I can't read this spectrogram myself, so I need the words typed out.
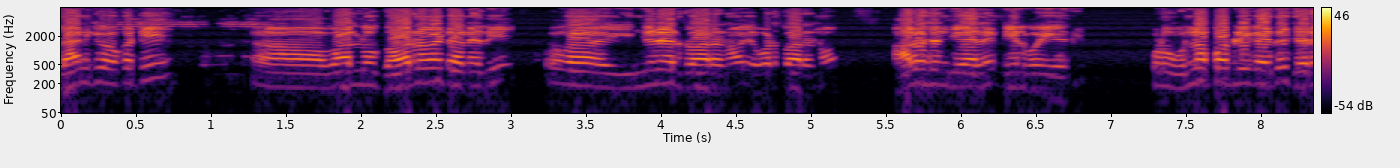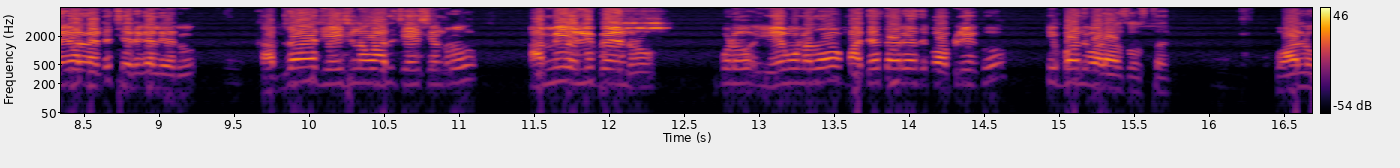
దానికి ఒకటి వాళ్ళు గవర్నమెంట్ అనేది ఒక ఇంజనీర్ ద్వారానో ఎవరి ద్వారానో ఆలోచన చేయాలి నీళ్ళు పోయేది. ఇప్పుడు ఉన్న పబ్లిక్ అయితే జరగాలంటే జరగలేరు. కబ్జా చేసిన వాళ్ళు చేసినారు అమ్మి వెళ్ళిపోయినరు. ఇప్పుడు ఏమున్నదో మధ్యతరగతి పబ్లిక్ ఇబ్బంది పడాల్సి వస్తుంది.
